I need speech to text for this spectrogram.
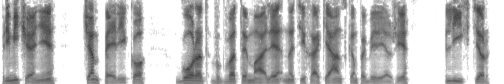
Примечание. Чамперико. Город в Гватемале на Тихоокеанском побережье. Лихтер.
